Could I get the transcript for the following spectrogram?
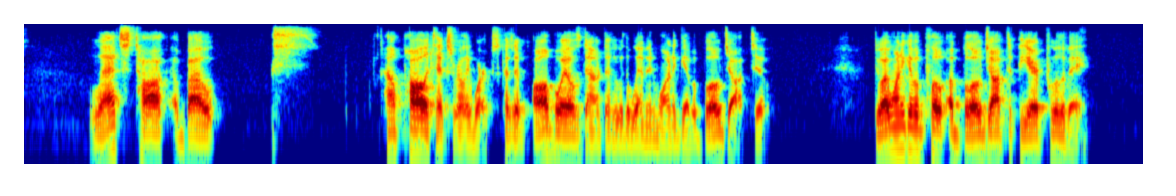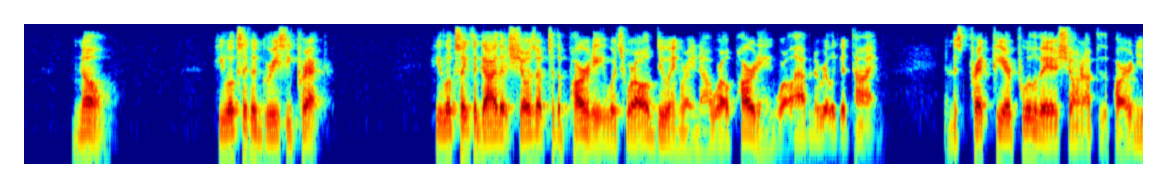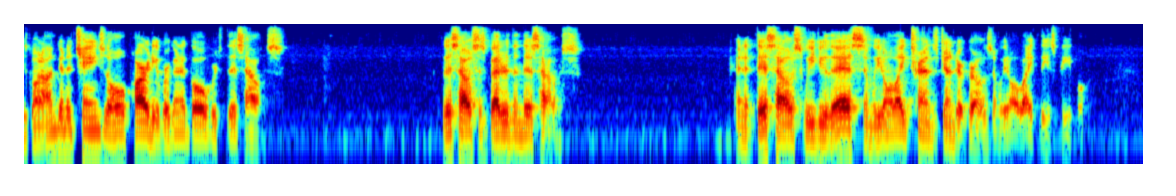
let's talk about how politics really works because it all boils down to who the women want to give a blowjob to. Do I want to give a, blow, a blowjob to Pierre Poilievre? No. He looks like a greasy prick. He looks like the guy that shows up to the party, which we're all doing right now. We're all partying. We're all having a really good time. And this prick Pierre Poilievre is showing up to the party and he's going, I'm going to change the whole party. We're going to go over to this house. This house is better than this house. And at this house, we do this, and we don't like transgender girls, and we don't like these people.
